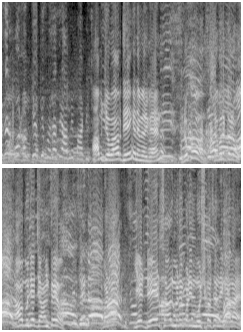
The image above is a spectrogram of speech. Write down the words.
लो सर और, और किस वजह से आपने पार्टी आप जवाब देंगे ना मेरी बहन? रुको सबर करो। आप मुझे जानते हो। बड़ा ये डेढ़ साल मैंने बड़ी मुश्किल से निकाला है।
